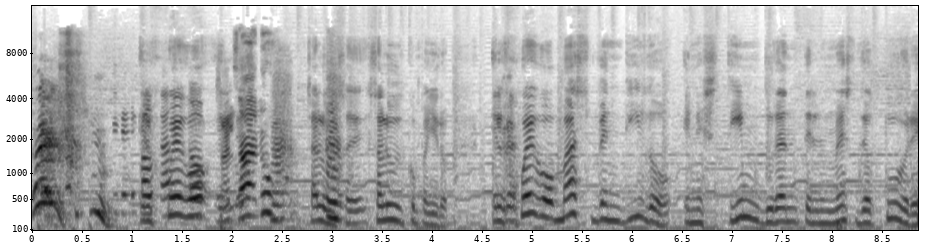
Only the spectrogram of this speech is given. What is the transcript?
El juego. Oh, el- Salud. Salud, eh, salud, compañero. El Gracias. juego más vendido en Steam durante el mes de octubre,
